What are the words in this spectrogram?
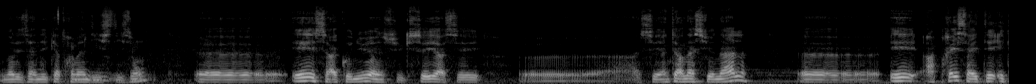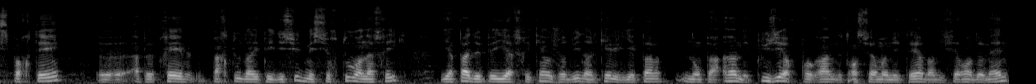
dans les années 90, disons. et ça a connu un succès assez, assez international. Euh, et après, ça a été exporté euh, à peu près partout dans les pays du Sud, mais surtout en Afrique. Il n'y a pas de pays africain aujourd'hui dans lequel il n'y ait pas, non pas un, mais plusieurs programmes de transfert monétaire dans différents domaines.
